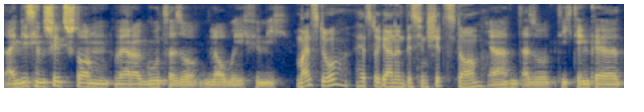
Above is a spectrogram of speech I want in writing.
Ein bisschen Shitstorm wäre gut, also glaube ich für mich. Meinst du, hättest du gerne ein bisschen Shitstorm? Ja, also ich denke,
